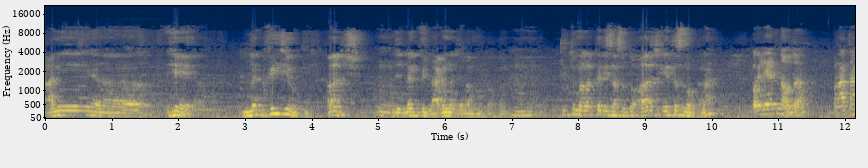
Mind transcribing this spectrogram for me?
आणि हे लघवी जी होती अर्ज म्हणजे लघवी लागणं ज्याला म्हणतो आपण. ती तुम्हाला कधीच असं तो अर्ज येतच नव्हता ना? पहिले येत नव्हतं. पण आता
